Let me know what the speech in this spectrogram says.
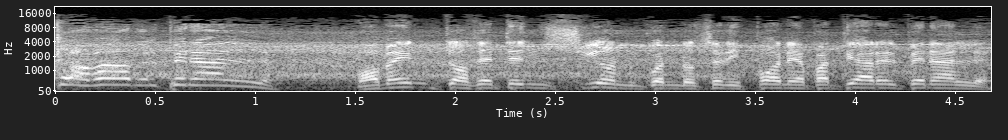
clavado el penal. Momentos de tensión cuando se dispone a patear el penal.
